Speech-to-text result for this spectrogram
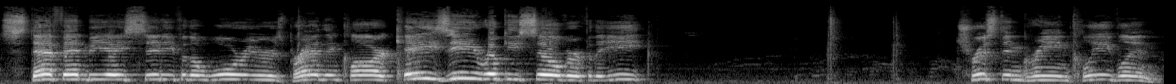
Steph NBA City for the Warriors, Brandon Clarke, KZ rookie silver for the Heat. Tristan Green, Cleveland.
